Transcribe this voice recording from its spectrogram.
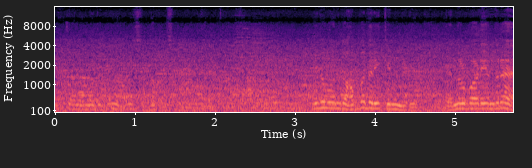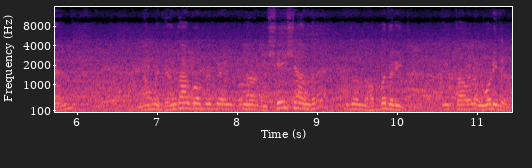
ಉಪಚಾರ ಅನ್ನೋದಕ್ಕೆ ನಾವು ಸಿದ್ಧಪಡಿಸ್ತೀವಿ. ಇದು ಒಂದು ಹಬ್ಬದ ರೀತಿಯಲ್ಲಿ ನಡೆಯುತ್ತೆ. ಜನರಲ್ ಬಾಡಿ ಅಂದರೆ ನಮ್ಮ ಜನತಾ ಗೊಬ್ಬರ ಬ್ಯಾಂಕಿನ ವಿಶೇಷ ಅಂದರೆ ಇದೊಂದು ಹಬ್ಬದ ರೀತಿ. ಈಗ ತಾವೆಲ್ಲ ನೋಡಿದ್ದೇವೆ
